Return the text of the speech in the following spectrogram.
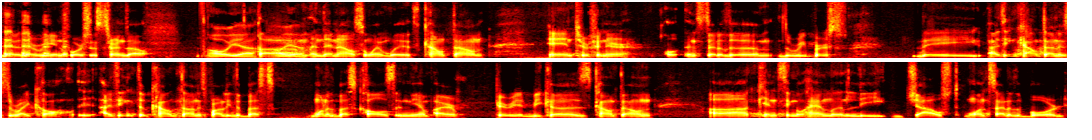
their, their reinforces. Turns out. Oh yeah. Oh yeah. Um, and then I also went with Countdown and Turr Phennir instead of the the Reapers. They, I think Countdown is the right call. I think the Countdown is probably the best, one of the best calls in the Empire period because Countdown uh, can single-handedly joust one side of the board.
